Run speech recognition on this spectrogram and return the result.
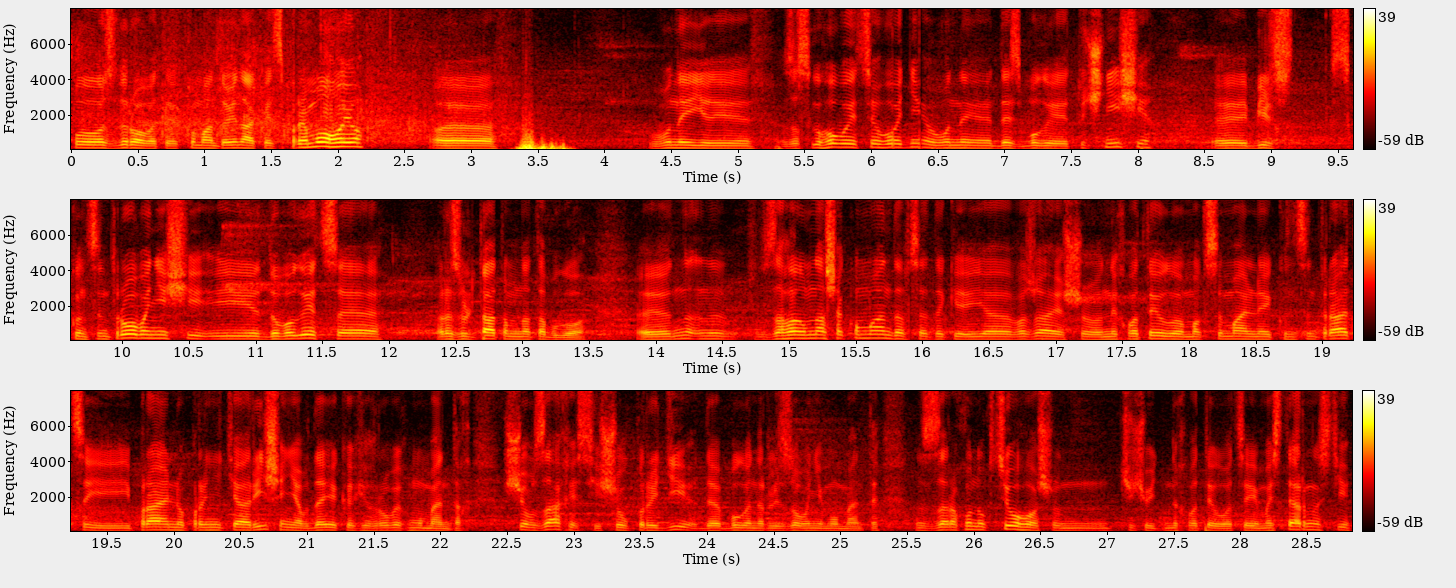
поздоровити команду «Юнаки» з перемогою. Е, Вони заслуговують сьогодні, вони десь були точніші, е, більш сконцентрованіші і довели це результатом на табло. Е, Загалом наша команда все-таки, я вважаю, що не хватило максимальної концентрації і правильного прийняття рішення в деяких ігрових моментах, що в захисті, що впереді, де були нереалізовані моменти. За рахунок цього, що чуть-чуть не хватило цієї майстерності,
